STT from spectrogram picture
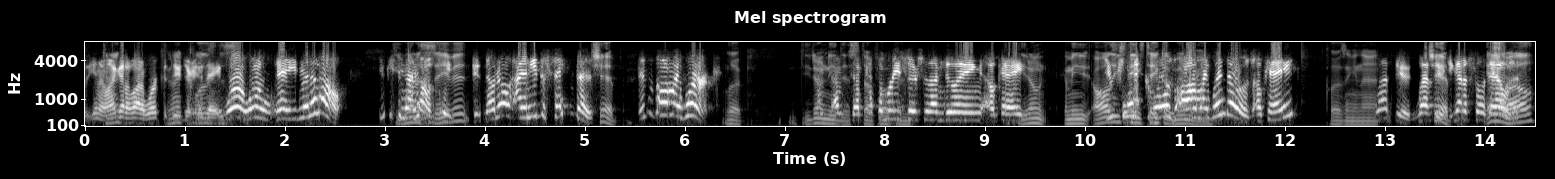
You know, I got a lot of work to do during the day. this? Whoa, whoa, hey, no, no, no. You can You no, no, save hey, it? No, no, I need to save this. Chip, This is all my work. look, you don't need I've, this I've stuff got some open. research that I'm doing. Okay. You don't. I mean, all you these can't things close all my windows, okay? Closing that. Left dude, left Chip, dude, you gotta slow down. AOL.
